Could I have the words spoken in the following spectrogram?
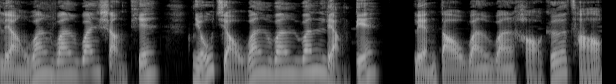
亮弯弯弯上天，牛角弯弯弯两边，镰刀弯弯好割草，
